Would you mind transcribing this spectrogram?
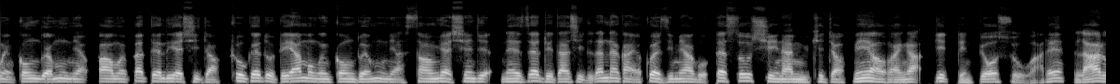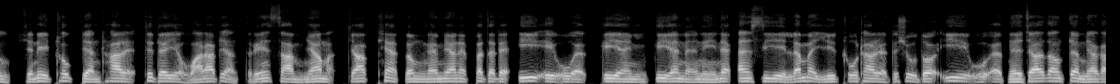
ဝင်ကုန်သွယ်မှုများပါဝင်ပတ်သက်လျက်ရှိကြောင်းထိုကဲ့သို့တရားမဝင်ကုန်သွယ်မှုများဆောင်ရွက်ရှင်းချက်နေဆက်ဒေသရှိလက်နက်ကိုင်အဖွဲ့အစည်းများကိုတက်ဆိုးရှင်းနိုင်မှုဖြစ်ကြောင်းမင်းအောင်ပိုင်းကပြစ်တင်ပြောဆိုပါတယ်။လားတို့ယနေ့ထုတ်ပြန်ထားတဲ့တစ်တဲ့ရဲ့ဝါရပြန်သတင်းစာများမှာကြားဖြတ်လုပ်ငန်းများနဲ့ပတ်သက်တဲ့ EAOF KNU KNN နဲ့ NCA လက်မှတ်ရေးထိုးထားတဲ့တချို့သော EAOF နယ်ခြားဆောင်တပ်များက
